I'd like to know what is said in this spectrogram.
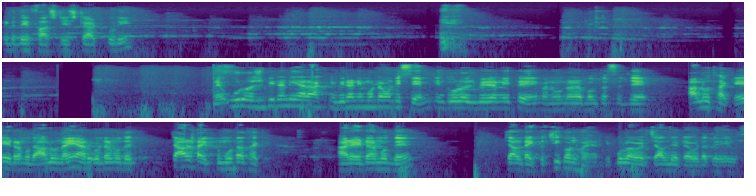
এটা দিয়ে ফার্স্টে স্টার্ট করি। মানে উরস বিরিয়ানি আর আকনি বিরিয়ানি মোটামুটি সেম কিন্তু উরস বিরিয়ানিতে মানে ওনারা বলতেছে যে আলু থাকে, এটার মধ্যে আলু নাই, আর ওটার মধ্যে চালটা একটু মোটা থাকে। আর এটার মধ্যে চালটা একটু চিকন হয় আর কি, পোলাওয়ের চাল যেটা ওটাতে ইউজ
